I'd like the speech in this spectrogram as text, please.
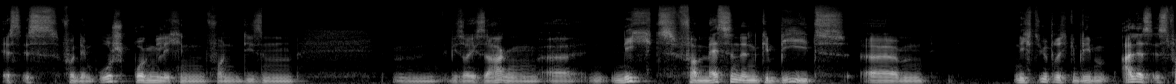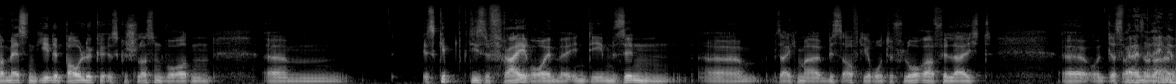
es ist von dem ursprünglichen, von diesem, hm, wie soll ich sagen, äh, nicht vermessenen Gebiet ähm, nichts übrig geblieben. Alles ist vermessen, jede Baulücke ist geschlossen worden. Ähm, es gibt diese Freiräume in dem Sinn, ähm, sag ich mal, bis auf die rote Flora vielleicht, und das, das, ein eine, eine,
